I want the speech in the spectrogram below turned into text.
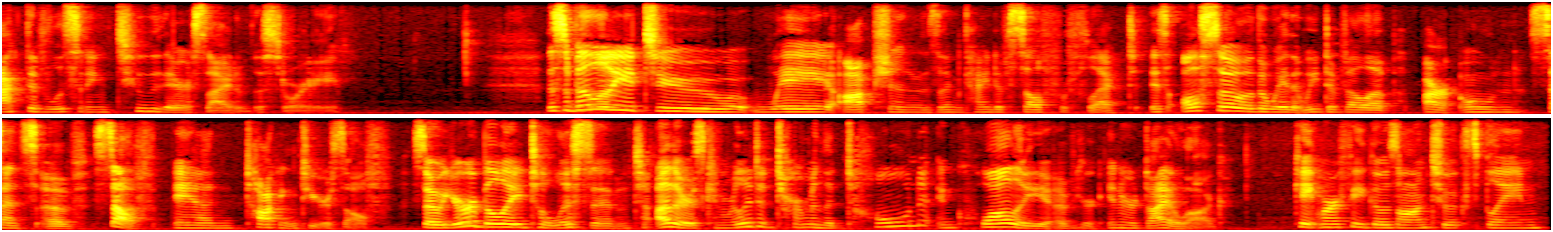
active listening to their side of the story. This ability to weigh options and kind of self reflect is also the way that we develop our own sense of self and talking to yourself. So, your ability to listen to others can really determine the tone and quality of your inner dialogue. Kate Murphy goes on to explain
